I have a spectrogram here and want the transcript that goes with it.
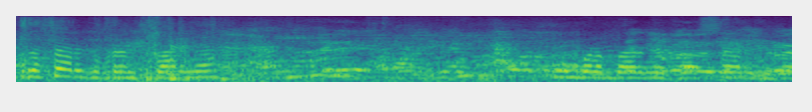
ஃப்ரெஷ்ஷாக இருக்குது ஃப்ரெண்ட்ஸ் பாருங்க. பூம்பழம் பாருங்க ஃப்ரெஷ்ஷாக இருக்குது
